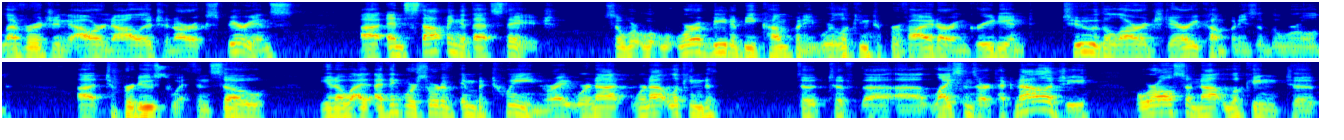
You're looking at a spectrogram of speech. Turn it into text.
leveraging our knowledge and our experience uh, and stopping at that stage. So we're, we're a B2B company. We're looking to provide our ingredient to the large dairy companies of the world uh, to produce with. And so, you know, I, I, think we're sort of in between, right? We're not we're not looking to to, to uh, uh license our technology, but we're also not looking to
